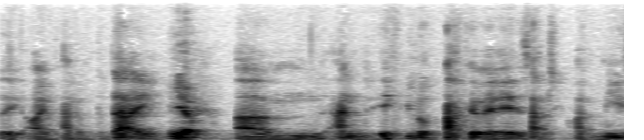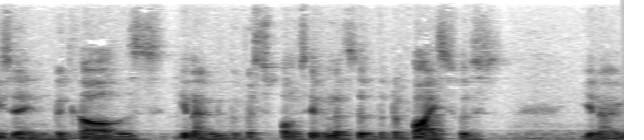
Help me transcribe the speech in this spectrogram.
the iPad of the day. Yep. Um, and if you look back at it, it's actually quite amusing because you know the responsiveness of the device was, you know,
